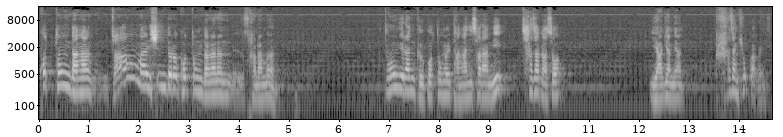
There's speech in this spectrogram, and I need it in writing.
고통당한 정말 힘들어 고통당하는 사람은 동일한 그 고통을 당한 사람이 찾아가서 이야기하면 가장 효과가 있어요.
